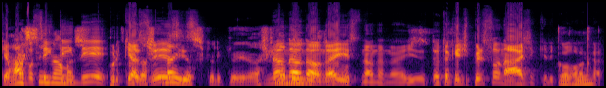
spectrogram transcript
que é pra ah, você sim, entender. Não, porque às vezes. Não, é isso que ele não, não, não, não, é isso. Não, não, não é isso. Tanto é que é de personagem que ele uhum, coloca.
